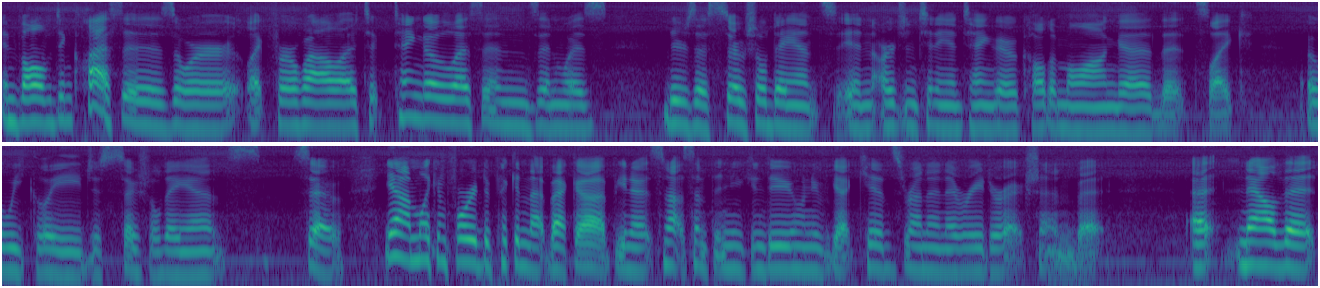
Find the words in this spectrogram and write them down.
involved in classes or like for a while I took tango lessons and was there's a social dance in Argentinian tango called a milonga that's like a weekly just social dance. So, yeah, I'm looking forward to picking that back up. You know, it's not something you can do when you've got kids running every direction, but uh, now that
